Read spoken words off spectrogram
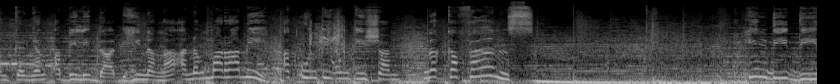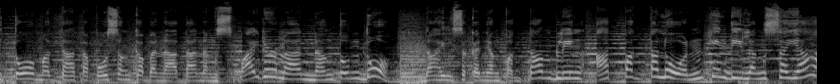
Ang kanyang abilidad hinangaan ng marami at unti-unti siyang nagka-fans. Hindi dito magtatapos ang kabanata ng Spider-Man ng Tondo. Dahil sa kanyang pagtumbling at pagtalon, hindi lang saya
